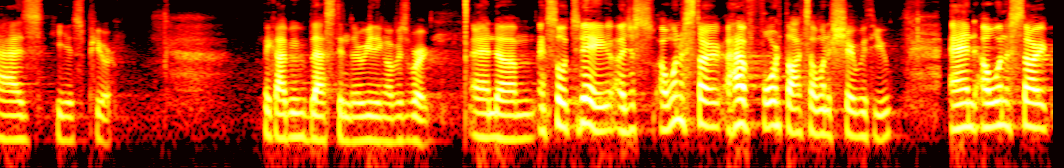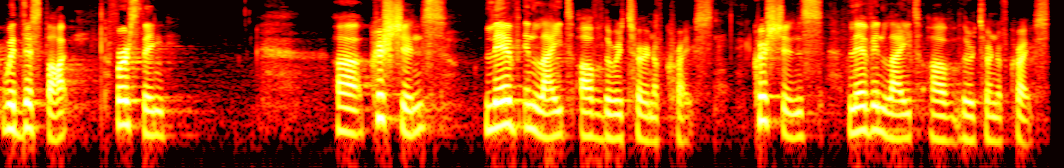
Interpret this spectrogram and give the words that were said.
as he is pure. May God be blessed in the reading of his word. And, um, and so today, I just I want to start. I have four thoughts I want to share with you, and I want to start with this thought. First thing, uh, Christians live in light of the return of Christ. Christians live in light of the return of Christ.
